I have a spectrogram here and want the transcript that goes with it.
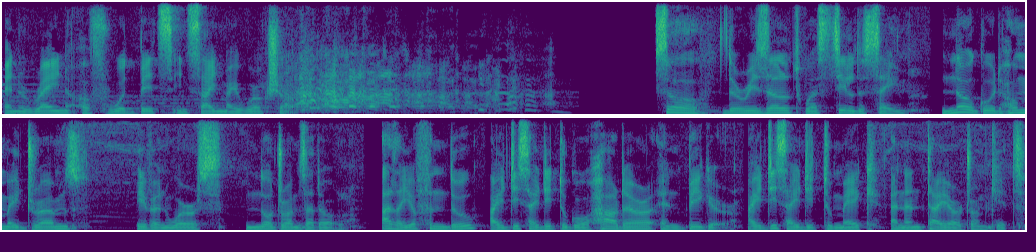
and a rain of wood bits inside my workshop. So, the result was still the same. No good homemade drums, even worse, no drums at all. As I often do, I decided to go harder and bigger. I decided to make an entire drum kit.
